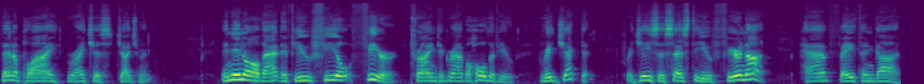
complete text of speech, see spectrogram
Then apply righteous judgment. And in all that, if you feel fear trying to grab a hold of you, reject it. For Jesus says to you, Fear not, have faith in God.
